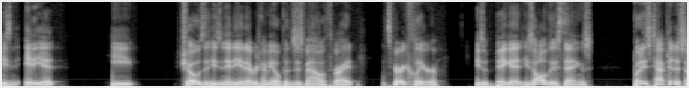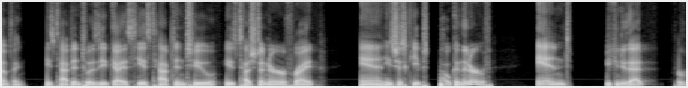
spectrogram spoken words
He's an idiot. He shows that he's an idiot every time he opens his mouth, right? It's very clear. He's a bigot. He's all of these things, but he's tapped into something. He's tapped into a zeitgeist. He has tapped into, he's touched a nerve, right? And he just keeps poking the nerve. And you can do that for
